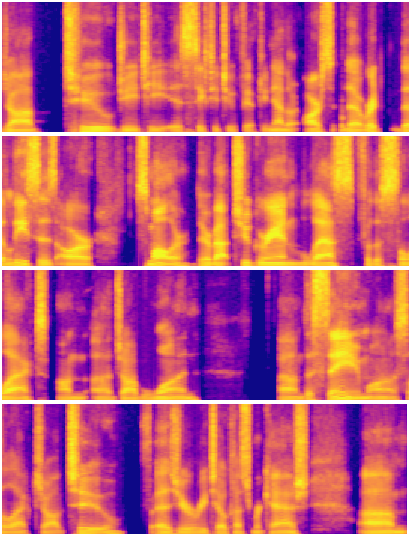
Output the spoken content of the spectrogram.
job two GT is 6250. Now the our the the leases are smaller; they're about two grand less for the select on uh, job one, um, the same on a select job two f- as your retail customer cash. Um,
